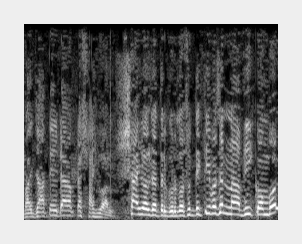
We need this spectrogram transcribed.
ভাই জাতে এটা একটা শাহিওয়াল। শাহিওয়াল জাতের গরু। দর্শক দেখতেই পাচ্ছেন নাভি কম্বল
